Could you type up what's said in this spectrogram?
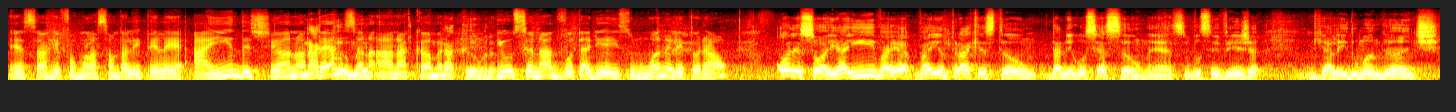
essa reformulação da lei Pelé ainda este ano, na até Câmara. no Senado? Ah, na Câmara. Na Câmara. E o Senado votaria isso no ano eleitoral? Olha só, e aí vai, vai entrar a questão da negociação, né? Se você veja que a lei do mandante,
